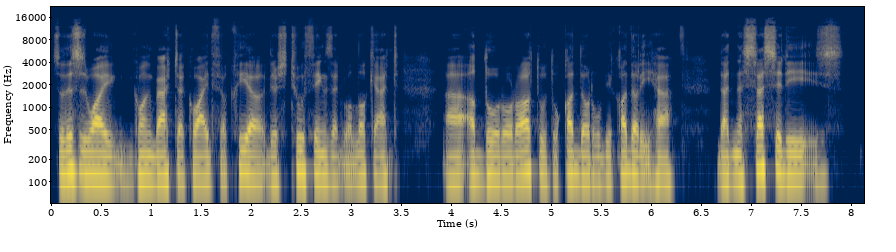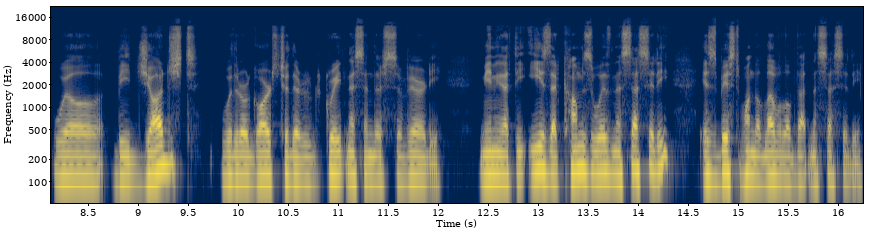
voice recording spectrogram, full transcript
So this is why going back to Qawaid Fiqhiyah, there's two things that we'll look at. Uh, الضرورات تقدر بقدرها that necessities will be judged with regards to their greatness and their severity, meaning that the ease that comes with necessity is based upon the level of that necessity.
